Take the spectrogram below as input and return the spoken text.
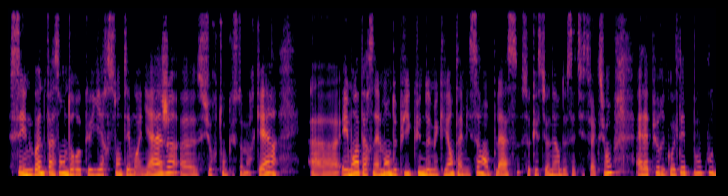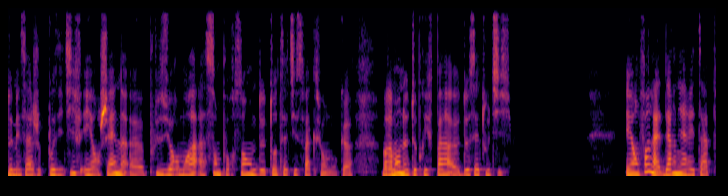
C'est une bonne façon de recueillir son témoignage euh, sur ton customer care euh, et moi personnellement, depuis qu'une de mes clientes a mis ça en place, ce questionnaire de satisfaction, elle a pu récolter beaucoup de messages positifs et enchaîne euh, plusieurs mois à 100% de taux de satisfaction. Donc euh, vraiment ne te prive pas de cet outil. Et enfin, la dernière étape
